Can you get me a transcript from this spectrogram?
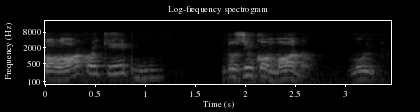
colocam e que nos incomodam muito.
